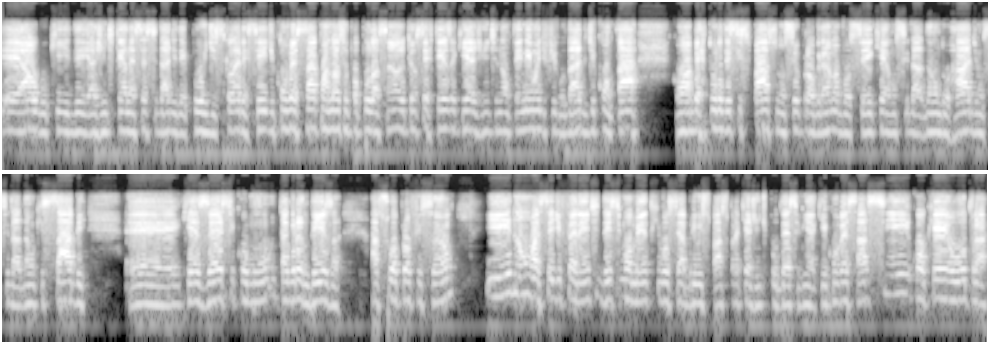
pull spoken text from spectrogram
é algo que a gente tem a necessidade depois de esclarecer, de conversar com a nossa população. Eu tenho certeza que a gente não tem nenhuma dificuldade de contar com a abertura desse espaço no seu programa. Você que é um cidadão do rádio, um cidadão que sabe, é, que exerce com muita grandeza a sua profissão e não vai ser diferente desse momento que você abriu espaço para que a gente pudesse vir aqui conversar. Se qualquer outra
